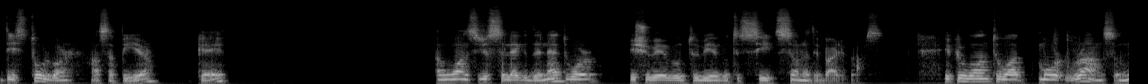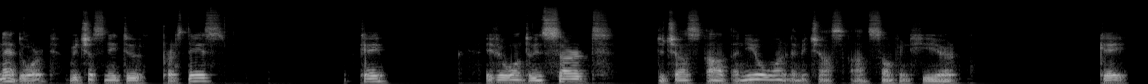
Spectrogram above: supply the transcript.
this toolbar has appeared. Okay. And once you select the network, you should be able to be able to see some of the variables. If you want to add more rungs on network, we just need to press this. Okay. If you want to insert, to just add a new one, let me just add something here. Okay,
